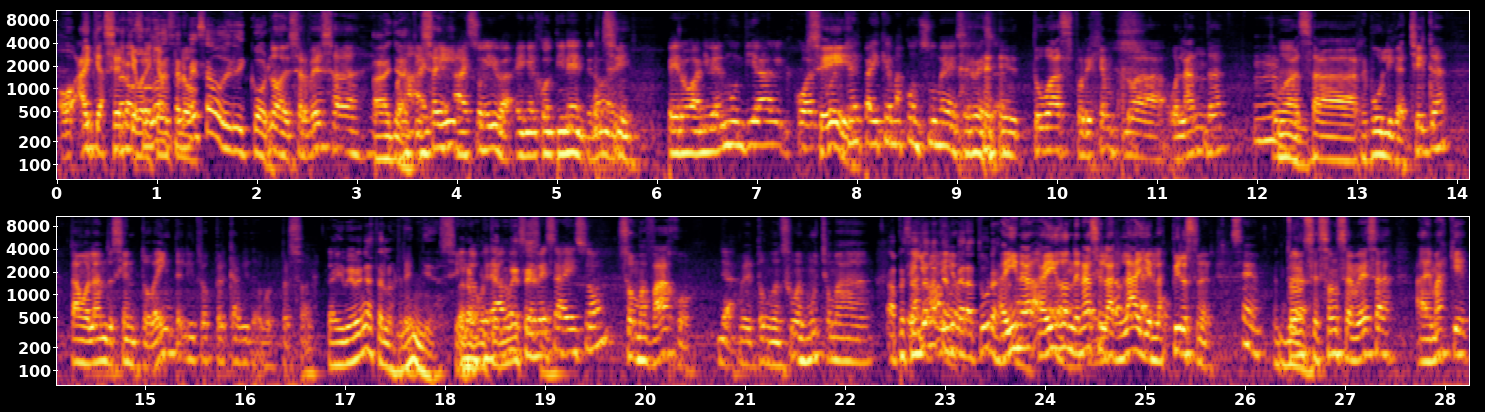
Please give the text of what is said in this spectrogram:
o hay que hacer ¿Pero que, por solo de ejemplo... cerveza o de licor? No, de cerveza, eh, Ah, ya. Ah, 46. a eso iba, en el continente, ¿no? Sí. Pero a nivel mundial, ¿cuál, Sí. cuál es el país que más consume cerveza? Tú vas, por ejemplo, a Holanda, Mm. tú vas a República Checa, estamos hablando de 120 litros per cápita por persona. Ahí beben hasta los niños. Sí. ¿Y los grados de cerveza ahí son? Son más bajos. Ya. eh, Tu consumo es mucho más... A pesar de la temperatura. Ahí, na- ahí es donde nacen las. Lager, las Pilsner. Sí. Entonces son cervezas, además que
